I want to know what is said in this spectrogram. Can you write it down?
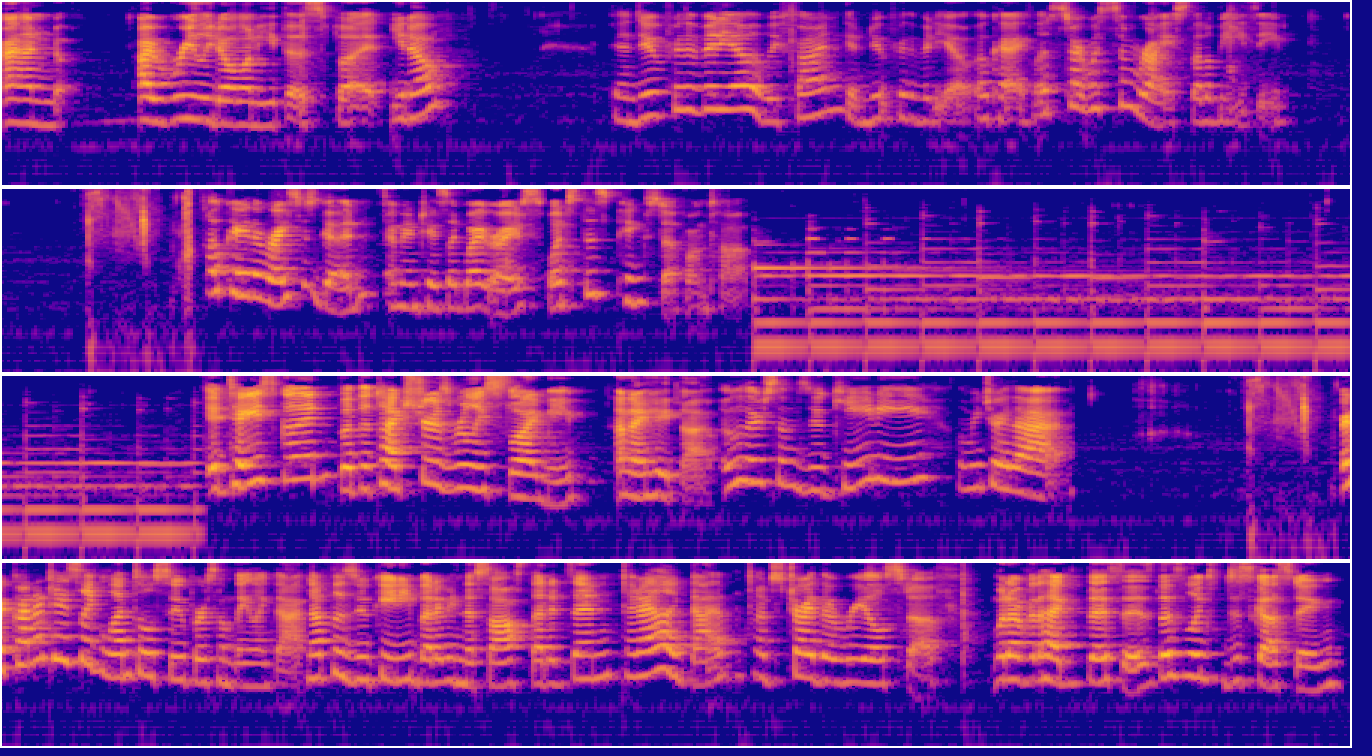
And I really don't want to eat this, but you know, gonna do it for the video. It'll be fun. Gonna do it for the video. Okay, let's start with some rice. That'll be easy. Okay, the rice is good. I mean, it tastes like white rice. What's this pink stuff on top? It tastes good, but the texture is really slimy, and I hate that. Oh, there's some zucchini. Let me try that. It kind of tastes like lentil soup or something like that. Not the zucchini, but I mean the sauce that it's in. And I like that. Let's try the real stuff. Whatever the heck this is. This looks disgusting.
